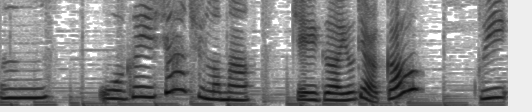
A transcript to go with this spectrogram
嗯，我可以下去了吗？这个有点高。龟。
